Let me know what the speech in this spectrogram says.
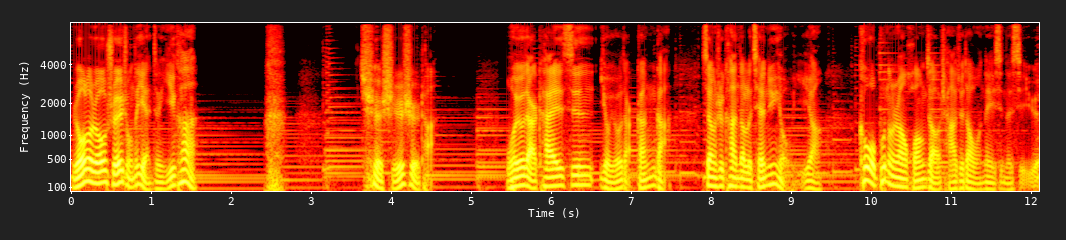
揉了揉水肿的眼睛，一看，确实是他。我有点开心，又有点尴尬，像是看到了前女友一样。可我不能让黄角察觉到我内心的喜悦。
